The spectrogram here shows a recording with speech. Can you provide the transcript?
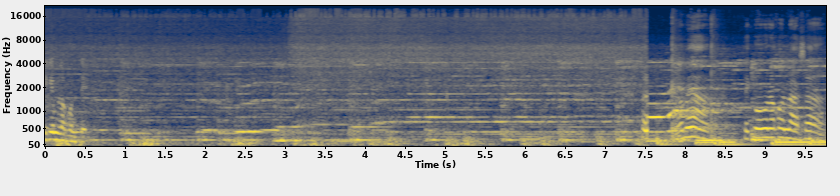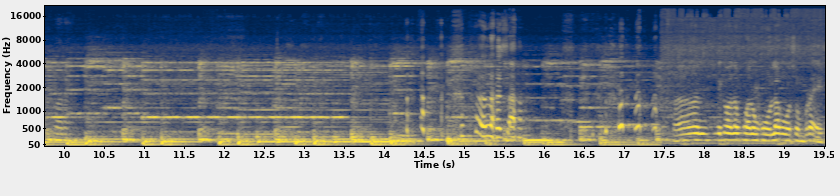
Tikim lang konti. Mamaya, tikmo muna ko ang lasa. Para. lasa. ah, hindi ko alam kung anong kulang o sobra eh.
